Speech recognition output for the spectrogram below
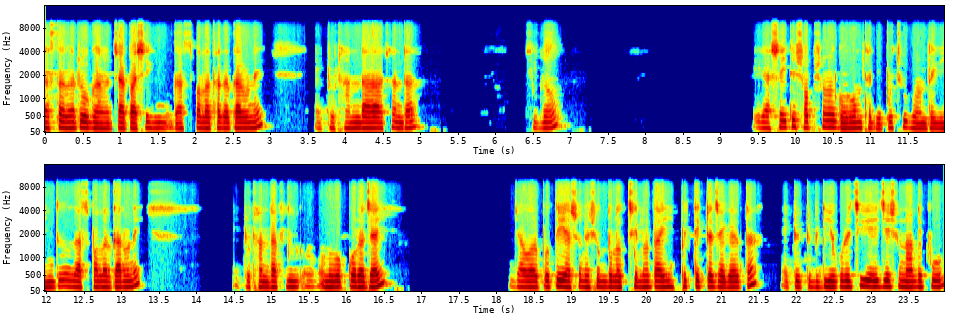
রাস্তাঘাটও চারপাশে গাছপালা থাকার কারণে একটু ঠান্ডা ঠান্ডা ছিল। এই রাজশাহীতে সবসময় গরম থাকে, প্রচুর গরম থাকে, কিন্তু গাছপালার কারণে একটু ঠান্ডা ফিল অনুভব করা যায়। যাওয়ার প্রতি আসলে সুন্দর লাগছিল, তাই প্রত্যেকটা জায়গাটা একটু একটু ভিডিও করেছি। এই যে সোনালি ফুল,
